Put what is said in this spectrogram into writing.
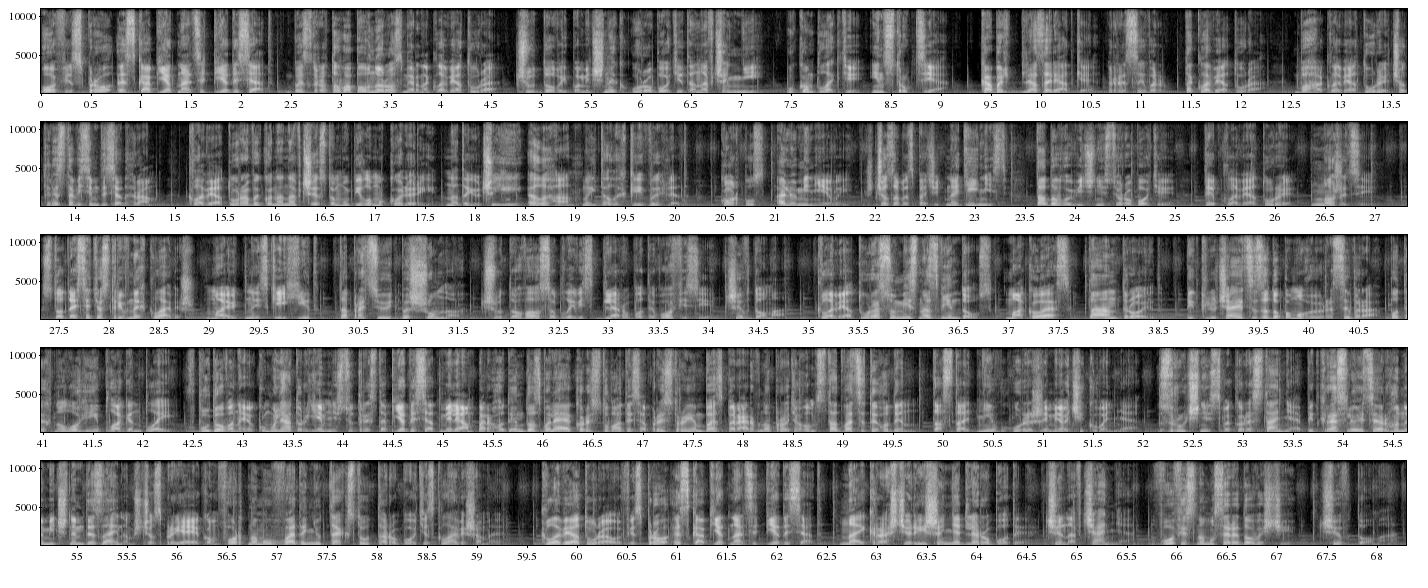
Office Pro SK1550 бездротова повнорозмірна клавіатура, чудовий помічник у роботі та навчанні. У комплекті інструкція, кабель для зарядки, ресивер та клавіатура. Вага клавіатури 480 грам. Клавіатура виконана в чистому білому кольорі, надаючи їй елегантний та легкий вигляд. Корпус алюмінієвий, що забезпечить надійність та довговічність у роботі. Тип клавіатури ножиці. 110 острівних клавіш мають низький хід та працюють безшумно. Чудова особливість для роботи в офісі чи вдома. Клавіатура сумісна з Windows, macOS та Android. Підключається за допомогою ресивера по технології Plug and Play. Вбудований акумулятор ємністю 350 мАч дозволяє користуватися пристроєм безперервно протягом 120 годин та 100 днів у режимі очікування. Зручність використання підкреслюється ергономічним дизайном, що сприяє комфортному введенню тексту та роботі з клавішами. Клавіатура Office Pro SK1550 найкраще рішення для роботи чи навчання в офісному середовищі чи вдома.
